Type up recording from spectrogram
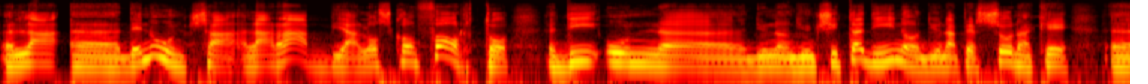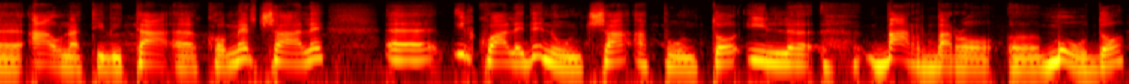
la eh, denuncia, la rabbia, lo sconforto di un, eh, di, un, di un, cittadino, di una persona che eh, ha un'attività eh, commerciale, eh, il quale denuncia appunto il barbaro modo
